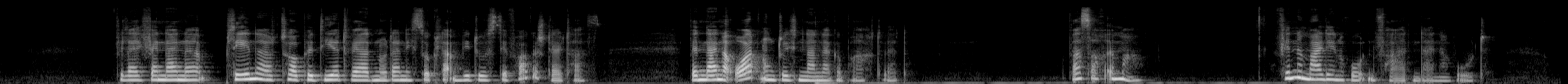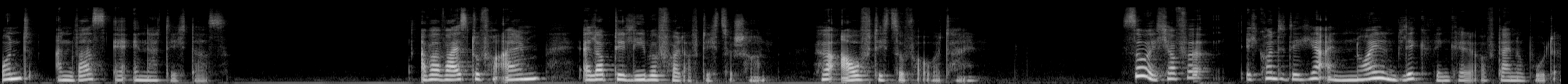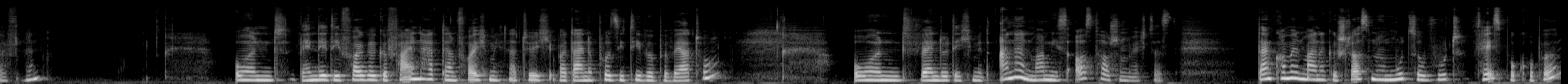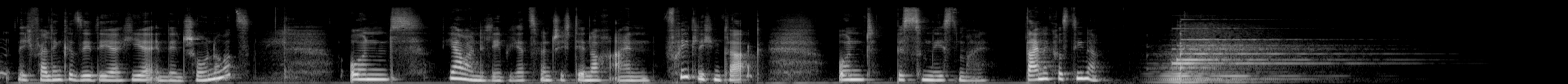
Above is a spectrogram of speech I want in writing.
Vielleicht, wenn deine Pläne torpediert werden oder nicht so klappen, wie du es dir vorgestellt hast. Wenn deine Ordnung durcheinander gebracht wird. Was auch immer. Finde mal den roten Faden deiner Wut. Und an was erinnert dich das? Aber weißt du vor allem, erlaub dir liebevoll auf dich zu schauen. Hör auf, dich zu verurteilen. So, ich hoffe, ich konnte dir hier einen neuen Blickwinkel auf deine Wut öffnen. Und wenn dir die Folge gefallen hat, dann freue ich mich natürlich über deine positive Bewertung. Und wenn du dich mit anderen Mamis austauschen möchtest, dann komm in meine geschlossene Mut zur Wut Facebook-Gruppe. Ich verlinke sie dir hier in den Show Notes. Und ja, meine Liebe, jetzt wünsche ich dir noch einen friedlichen Tag und bis zum nächsten Mal. Deine Christina.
